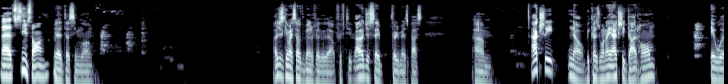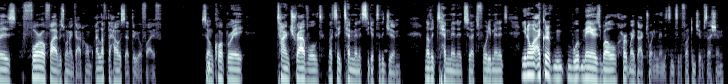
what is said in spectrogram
That seems long. Yeah, it does seem long. I'll just give myself the benefit of the doubt. Fifteen. I would just say thirty minutes past. Um, actually, no, because when I actually got home, it was four oh five. Is when I got home. I left the house at three oh five. So incorporate time traveled. Let's say ten minutes to get to the gym. Another ten minutes, so that's forty minutes. You know what? I could have may as well hurt my back twenty minutes into the fucking gym session.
